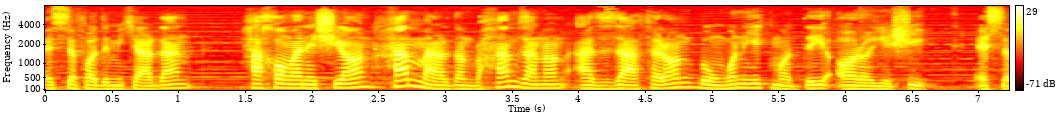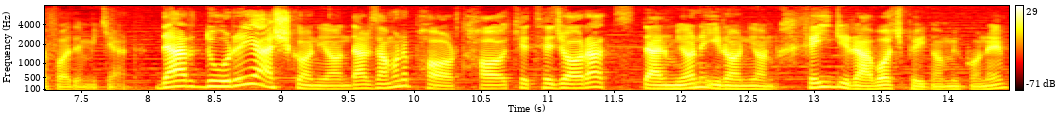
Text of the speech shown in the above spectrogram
استفاده می‌کردن هخامنشیان هم مردان و هم زنان از زعفران به عنوان یک ماده آرایشی استفاده می‌کردن. در دوره اشکانیان در زمان پارت ها که تجارت در میان ایرانیان خیلی رواج پیدا می‌کنه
